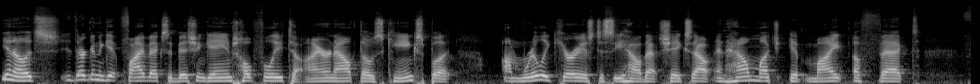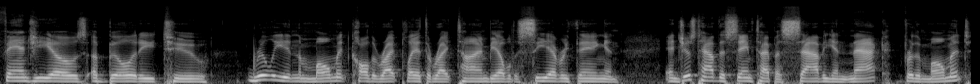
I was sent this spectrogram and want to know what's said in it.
you know, it's they're going to get five exhibition games, hopefully, to iron out those kinks. But I'm really curious to see how that shakes out and how much it might affect Fangio's ability to really, in the moment, call the right play at the right time, be able to see everything, and and just have the same type of savvy and knack for the moment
